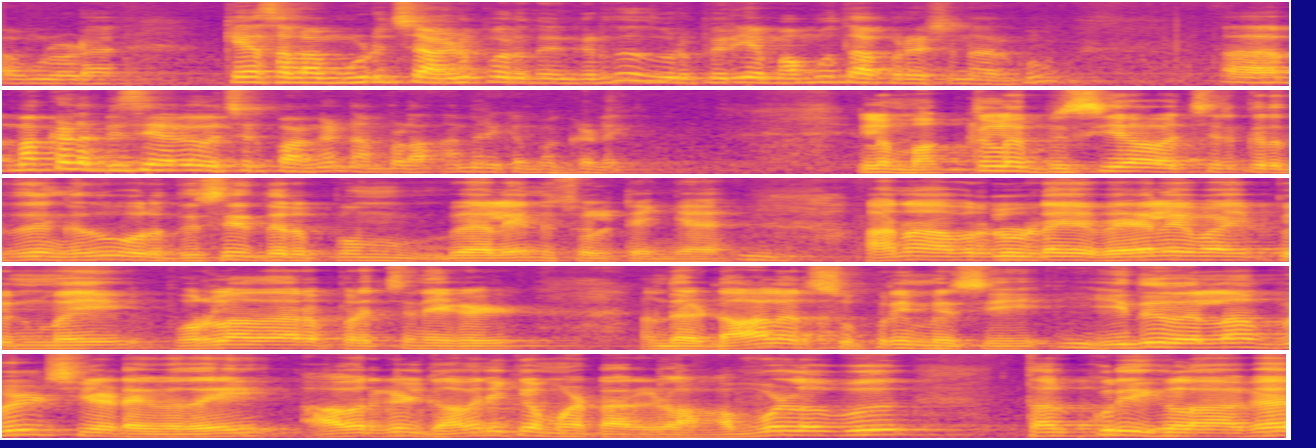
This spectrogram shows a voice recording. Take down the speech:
அவங்களோட கேஸெல்லாம் முடிச்சு அனுப்புறதுங்கிறது அது ஒரு பெரிய மம்மூத் ஆப்ரேஷனாக இருக்கும். மக்களை பிஸியாகவே வச்சுருப்பாங்கன்னு நம்பலாம் அமெரிக்க மக்களை. இல்லை மக்களை பிஸியாக வச்சிருக்கிறதுங்கிறது ஒரு திசை திருப்பும் வேலைன்னு சொல்லிட்டீங்க. ஆனால் அவர்களுடைய வேலைவாய்ப்பின்மை பொருளாதார பிரச்சனைகள் அந்த டாலர் சுப்ரீமசி இதுவெல்லாம் வீழ்ச்சி அடைவதை அவர்கள் கவனிக்க மாட்டார்களா? அவ்வளவு தற்குறிகளாக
